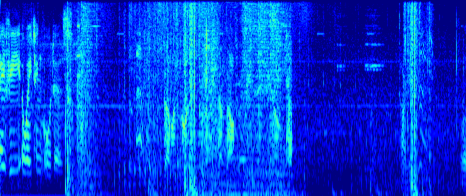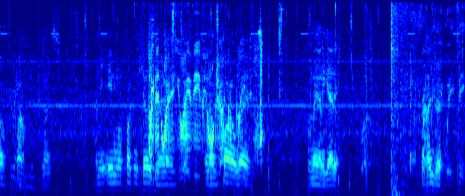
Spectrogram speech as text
UAV awaiting orders. Establish perimeter 10,000 feet ATL. Oh, wow, nice. I need eight more fucking kills, man. Midway, UAV And I'm far complete. away. I'm not gonna get it. It's a hundred. UAV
